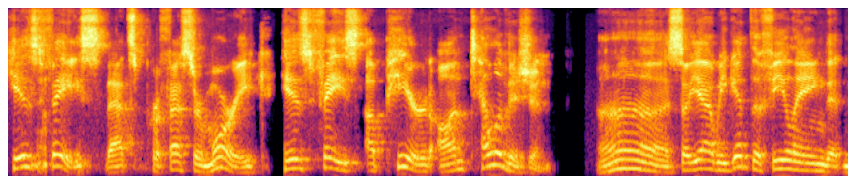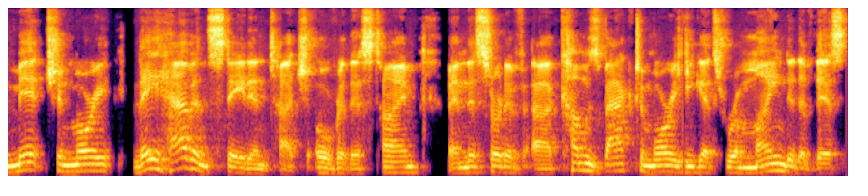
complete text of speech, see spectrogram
his face, that's Professor Morrie, his face appeared on television. Ah, so yeah, we get the feeling that Mitch and Morrie, they haven't stayed in touch over this time. And this sort of uh, comes back to Morrie. He gets reminded of this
